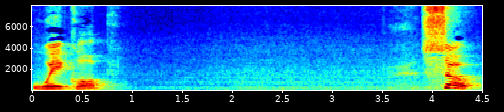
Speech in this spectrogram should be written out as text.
wake up. So,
